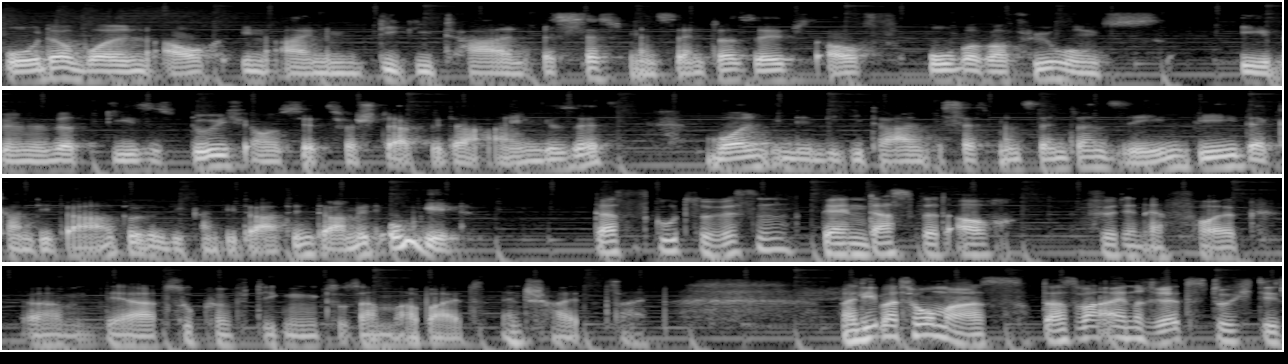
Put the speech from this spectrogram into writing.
oder wollen auch in einem digitalen Assessment Center selbst auf oberer Führungsebene wird dieses durchaus jetzt verstärkt wieder eingesetzt wollen in den digitalen Assessment Centern sehen, wie der Kandidat oder die Kandidatin damit umgeht. Das ist gut zu wissen, denn das wird auch für den Erfolg ähm, der zukünftigen Zusammenarbeit entscheidend sein. Mein lieber Thomas, das war ein Ritt durch die,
